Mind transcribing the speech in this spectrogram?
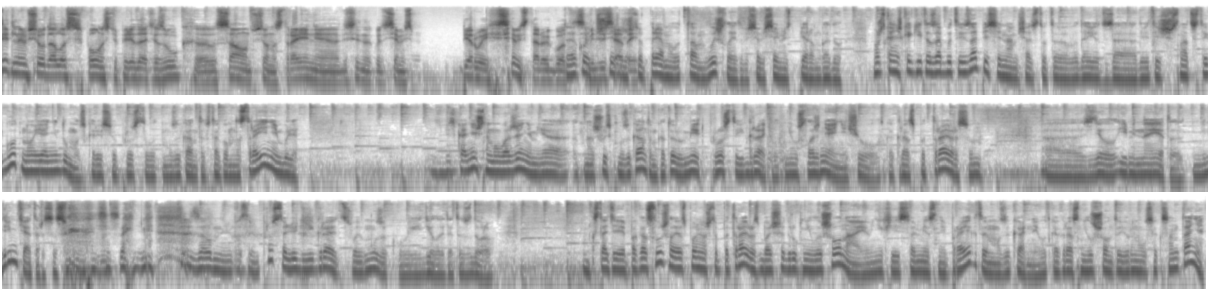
Действительно, им все удалось полностью передать и звук, э, саунд, все настроение. Действительно, какой-то 71 72 год, Такое впечатление, что прямо вот там вышло это все в 71 году. Может, конечно, какие-то забытые записи нам сейчас тут э, выдают за 2016 год, но я не думаю. Скорее всего, просто вот музыканты в таком настроении были. С бесконечным уважением я отношусь к музыкантам, которые умеют просто играть, вот не усложняя ничего. Вот как раз под Траверс он сделал именно это. Не Дрим Театр со, своими заумными построениями. Просто люди играют свою музыку и делают это здорово. Кстати, пока слушал, я вспомнил, что Пэт Райверс большой друг Нила Шона, и у них есть совместные проекты музыкальные. Вот как раз Нил Шон-то вернулся к Сантане,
